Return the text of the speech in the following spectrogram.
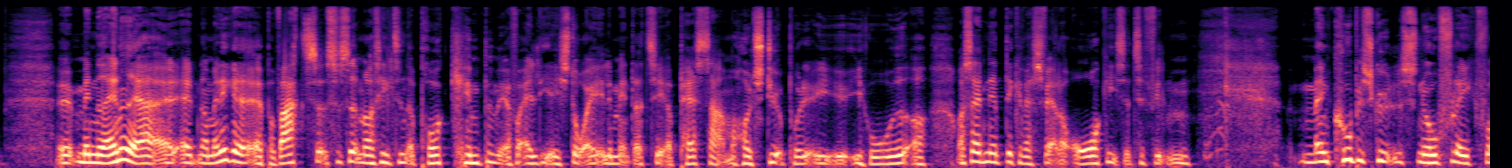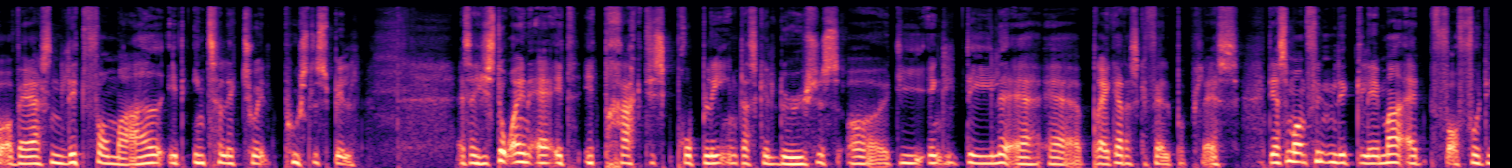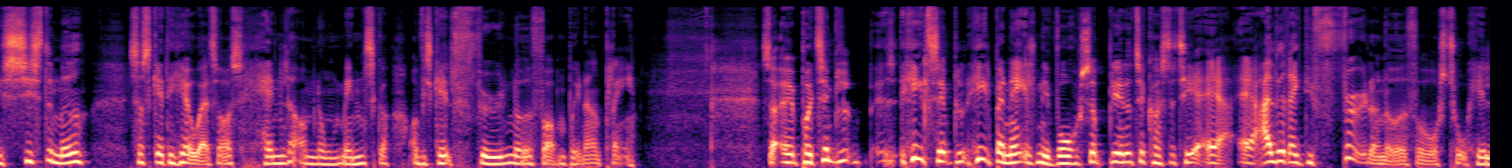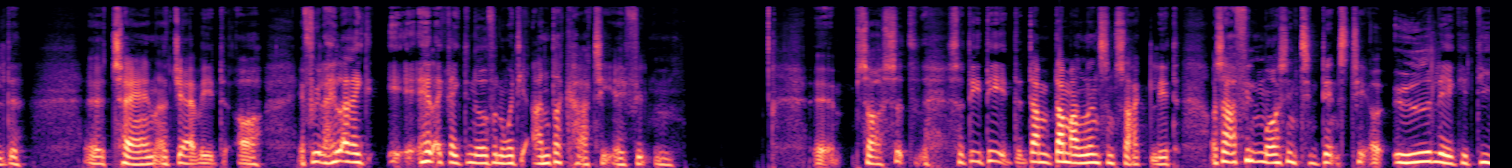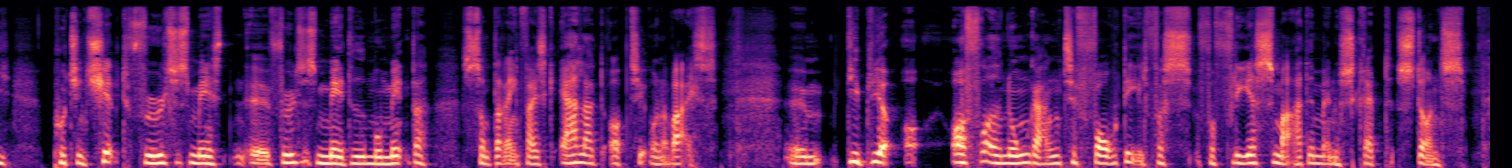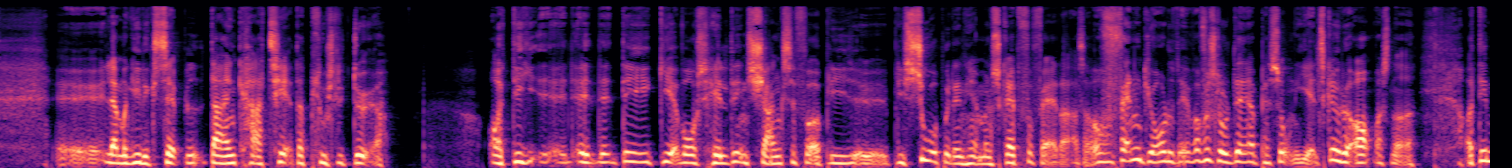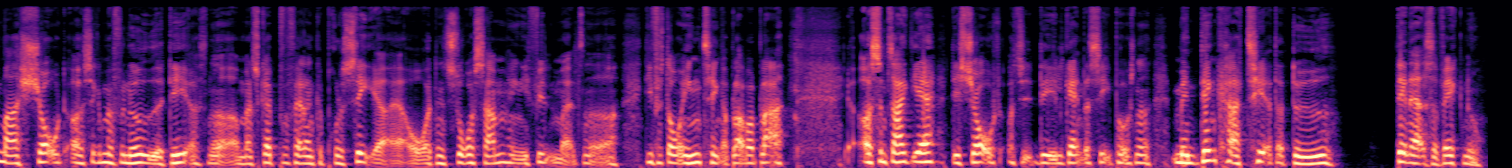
Øh, men noget andet er, at, at når man ikke er på vagt, så, så sidder man også hele tiden og prøver at kæmpe med at få alle de her historieelementer til at passe sammen, og holde styr på det i, i hovedet, og, og så er det nemt, det kan være svært at overgive sig til filmen man kunne beskylde Snowflake for at være sådan lidt for meget et intellektuelt puslespil. Altså historien er et, et praktisk problem, der skal løses, og de enkelte dele er, er brikker, der skal falde på plads. Det er som om filmen lidt glemmer, at for at få det sidste med, så skal det her jo altså også handle om nogle mennesker, og vi skal helst føle noget for dem på en eller anden plan. Så øh, på et simpelt, øh, helt simpelt, helt banalt niveau, så bliver jeg nødt til at konstatere, at jeg, at jeg aldrig rigtig føler noget for vores to helte øh, Tan og Javid, og jeg føler heller ikke, eh, eh, heller ikke rigtig noget for nogle af de andre karakterer i filmen. Øh, så så, så det, det, der, der mangler den som sagt lidt. Og så har filmen også en tendens til at ødelægge de potentielt følelsesmæt, øh, følelsesmættede momenter, som der rent faktisk er lagt op til undervejs. Øh, de bliver offret nogle gange til fordel for, for flere smarte manuskript stunts. Øh, lad mig give et eksempel. Der er en karakter, der pludselig dør. Og det, øh, øh, det, det giver vores helte en chance for at blive, øh, blive sur på den her manuskriptforfatter. Altså, hvorfor fanden gjorde du det? Hvorfor slog du den her person ihjel? Skriv det om og sådan noget. Og det er meget sjovt, og så kan man få noget ud af det og sådan noget. Og manuskriptforfatteren kan producere over den store sammenhæng i filmen og alt sådan noget. Og de forstår ingenting og bla bla bla. Og som sagt, ja, det er sjovt, og det er elegant at se på og sådan noget. Men den karakter, der døde, den er altså væk nu.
